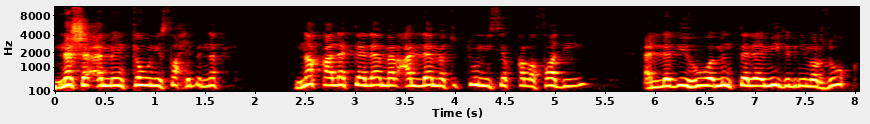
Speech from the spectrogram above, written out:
نشأ من كون صاحب النفح. نقل كلام العلامة التونسي القلصادي الذي هو من تلاميذ ابن مرزوق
